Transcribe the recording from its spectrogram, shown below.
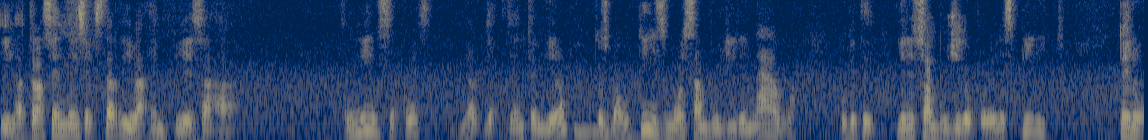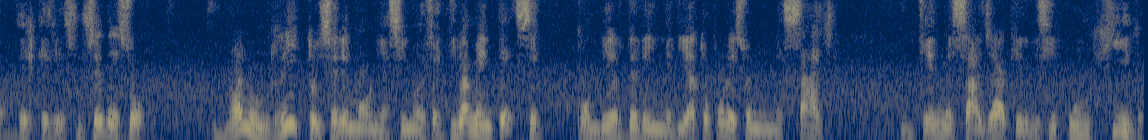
y la trascendencia que está arriba, empieza a unirse, pues. ¿Ya, ya- ya entendieron? Entonces, bautismo es zambullir en agua, porque te vienes zambullido por el Espíritu. Pero el que le sucede eso, no en un rito y ceremonia, sino efectivamente se convierte de inmediato por eso en un mesaya. ¿Entienden? Mesaya quiere decir ungido.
